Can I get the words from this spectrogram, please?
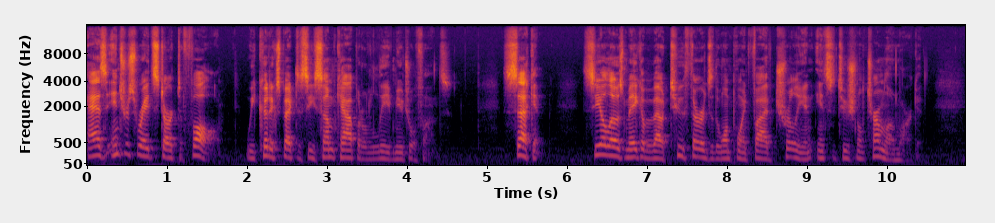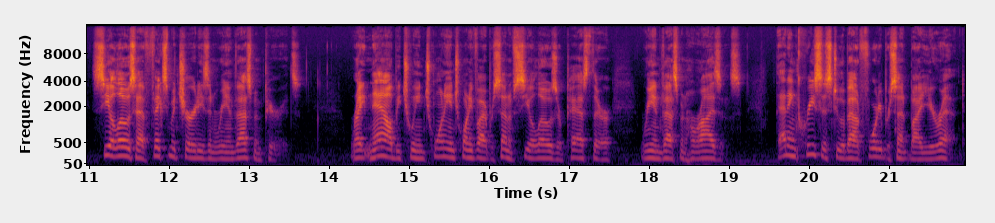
As interest rates start to fall, we could expect to see some capital to leave mutual funds. Second, CLOs make up about two thirds of the 1.5 trillion institutional term loan market. CLOs have fixed maturities and reinvestment periods. Right now, between 20 and 25% of CLOs are past their reinvestment horizons. That increases to about 40% by year end.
